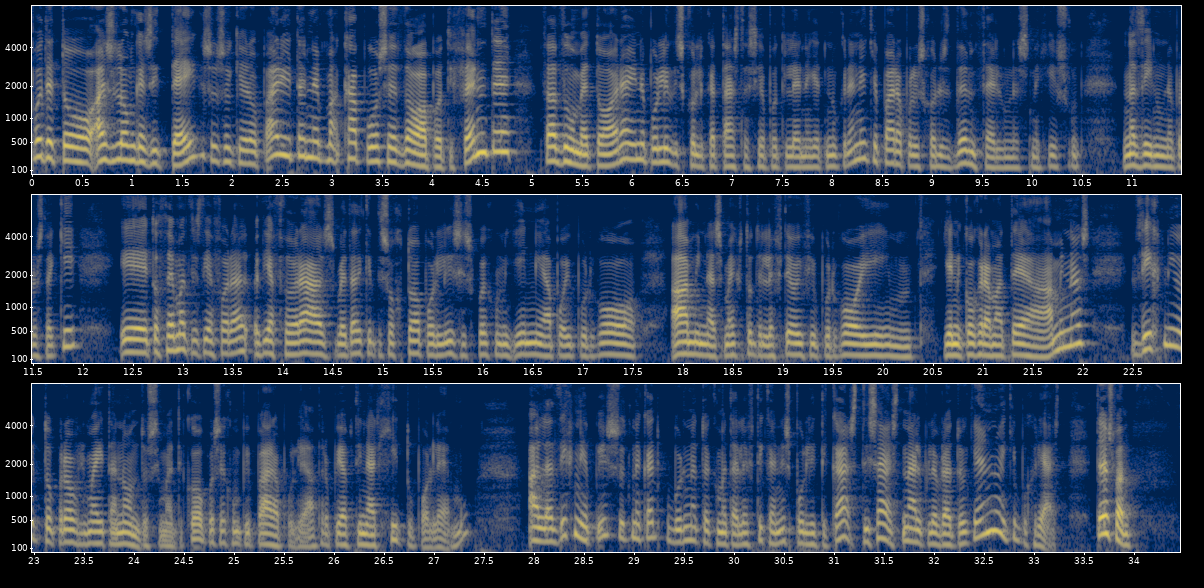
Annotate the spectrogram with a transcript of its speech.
Οπότε το as long as it takes, όσο καιρό πάρει, ήταν κάπου ως εδώ από ό,τι φαίνεται. Θα δούμε τώρα. Είναι πολύ δύσκολη κατάσταση από ό,τι λένε για την Ουκρανία και πάρα πολλές χώρες δεν θέλουν να συνεχίσουν να δίνουν προς τα εκεί. Ε, το θέμα της διαφορά, διαφθοράς μετά και τις 8 απολύσεις που έχουν γίνει από Υπουργό Άμυνας μέχρι τον τελευταίο Υφυπουργό ή Γενικό Γραμματέα Άμυνας δείχνει ότι το πρόβλημα ήταν όντως σημαντικό, όπως έχουν πει πάρα πολλοί άνθρωποι από την αρχή του πολέμου αλλά δείχνει επίσης ότι είναι κάτι που μπορεί να το εκμεταλλευτεί κανείς πολιτικά στη, στην άλλη πλευρά του ωκεανού, εκεί που χρειάζεται. Τέλος πάντων,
